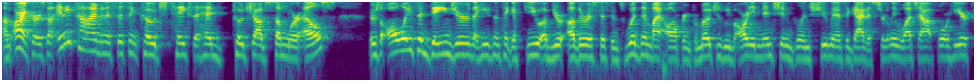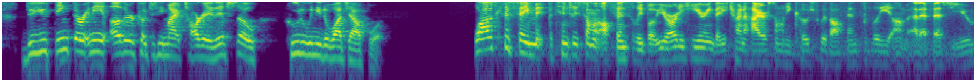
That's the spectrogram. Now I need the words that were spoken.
Um, all right, Curtis. Now, anytime an assistant coach takes a head coach job somewhere else, there's always a danger that he's going to take a few of your other assistants with them by offering promotions. We've already mentioned Glenn Schumann as a guy to certainly watch out for here. Do you think there are any other coaches he might target? And if so, who do we need to watch out for? Well, I was going to say potentially someone offensively, but you're already hearing that he's trying to hire someone he coached with offensively um, at FSU.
